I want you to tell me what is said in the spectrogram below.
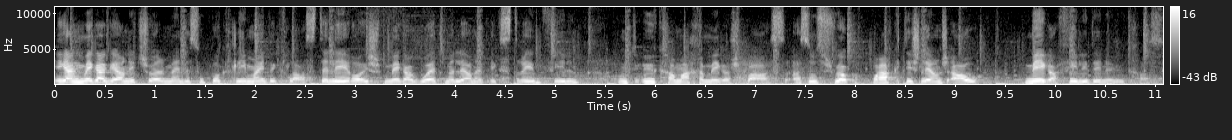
Ich gehe mega gerne in die Schule, wir haben ein super Klima in der Klasse, der Lehrer ist mega gut, wir lernen extrem viel und die UK machen mega Spass. Also es ist wirklich praktisch, lernst auch mega viel in diesen UKs.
